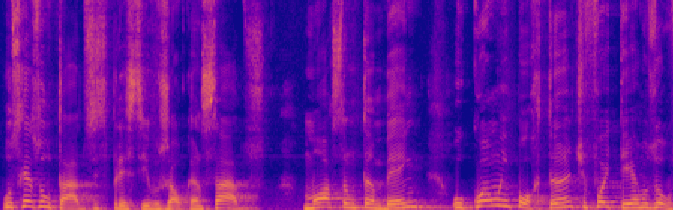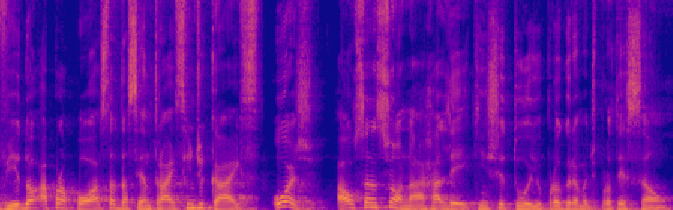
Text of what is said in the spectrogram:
Os resultados expressivos já alcançados mostram também o quão importante foi termos ouvido a proposta das centrais sindicais. Hoje, ao sancionar a lei que institui o Programa de Proteção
